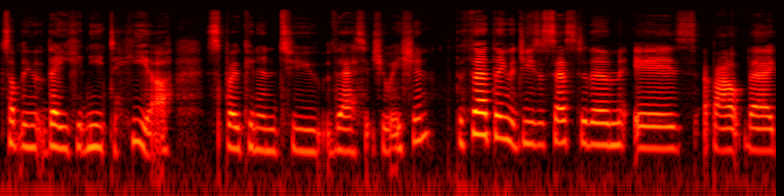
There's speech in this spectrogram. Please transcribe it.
something that they need to hear spoken into their situation. The third thing that Jesus says to them is about their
